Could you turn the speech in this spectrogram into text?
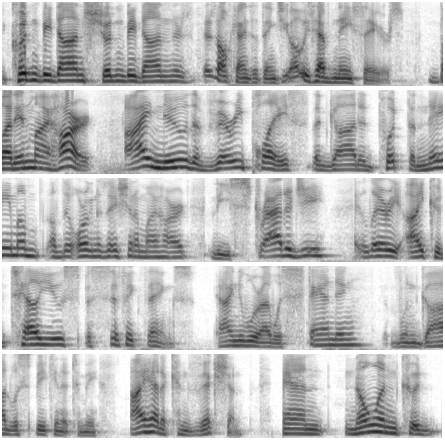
it couldn't be done, shouldn't be done. There's, there's all kinds of things. You always have naysayers. But in my heart, I knew the very place that God had put the name of, of the organization in my heart, the strategy. Larry, I could tell you specific things. I knew where I was standing when God was speaking it to me. I had a conviction, and no one could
